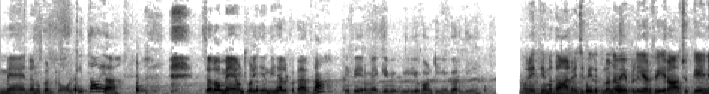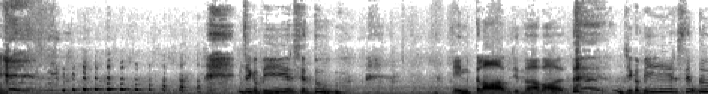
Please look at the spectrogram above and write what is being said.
ਮੈਂ ਇਹਨਾਂ ਨੂੰ ਕੰਟਰੋਲ ਕੀਤਾ ਹੋਇਆ। ਚਲੋ ਮੈਂ ਹੁਣ ਥੋੜੀ ਜਿਹੀ ਦੀ ਹੈਲਪ ਕਰਦਾ ਤੇ ਫਿਰ ਮੈਂ ਅੱਗੇ ਵੀਡੀਓ ਕੰਟੀਨਿਊ ਕਰਦੀ ਹਾਂ। ਔਰ ਇੱਥੇ ਮੈਦਾਨ ਵਿੱਚ ਬਿਲਕੁਲ ਨਵੇਂ ਪਲੇਅਰ ਫੇਰ ਆ ਚੁੱਕੇ ਨੇ। ਜਗਬੀਰ ਸਿੱਧੂ। ਇਨਕਲਾਬ ਜਿੰਦਾਬਾਦ। ਜਗਬੀਰ ਸਿੱਧੂ।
